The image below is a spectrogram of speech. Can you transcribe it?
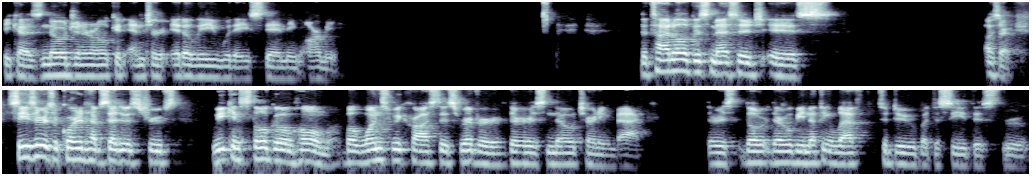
because no general could enter Italy with a standing army. The title of this message is, oh sorry, Caesar is recorded to have said to his troops, we can still go home, but once we cross this river, there is no turning back. There, is, there will be nothing left to do but to see this through.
